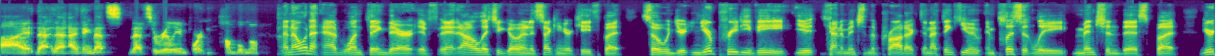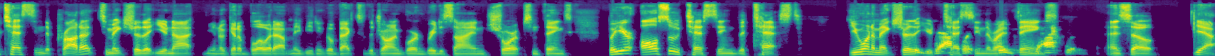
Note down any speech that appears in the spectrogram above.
Uh, that, that, I think that's that's a really important humble moment. And I want to add one thing there. If and I'll let you go in a second here, Keith. But so when you're in your pre-DV, you kind of mentioned the product, and I think you implicitly mentioned this, but you're testing the product to make sure that you're not, you know, going to blow it out. Maybe to go back to the drawing board and redesign, shore up some things. But you're also testing the test you want to make sure that you're exactly. testing the right exactly. things. And so, yeah,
